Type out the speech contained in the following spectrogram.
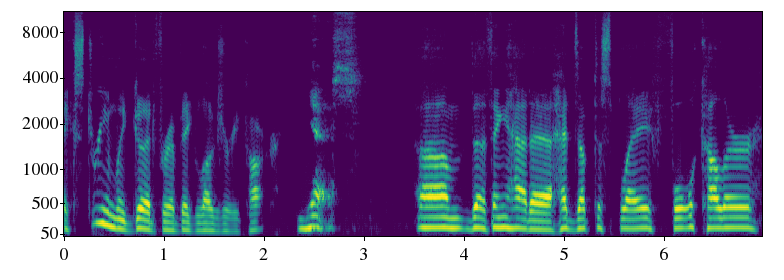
extremely good for a big luxury car Yes. Um the thing had a heads up display full color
